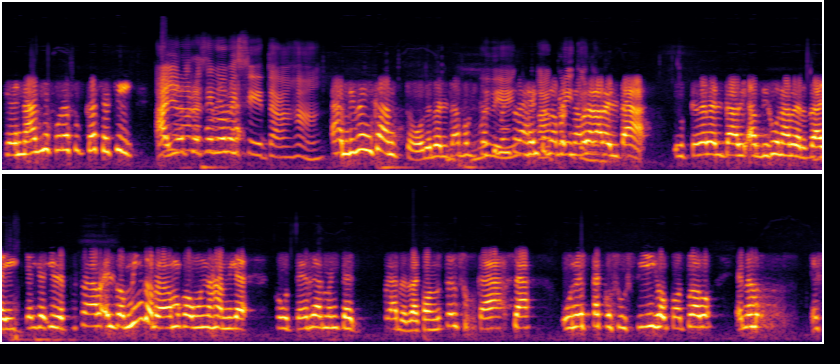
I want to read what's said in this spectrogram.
que nadie fuera a su casa aquí. Ah, yo no se recibo podía- visita, ajá. a mí me encantó, de verdad, porque casi la gente no, habla la verdad. Usted de verdad dijo una verdad y, y, y después el domingo hablábamos con unas amigas, con usted realmente, la verdad, cuando usted en su casa, uno está con sus hijos, con todo, es mejor es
